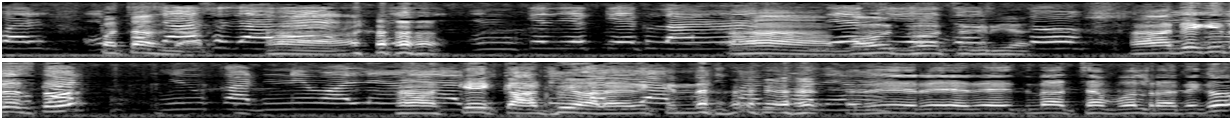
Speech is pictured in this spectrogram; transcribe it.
पर एक पचास हज़ार। हाँ। इनके लिए केक लाए हाँ, बहुत- बहुत शुक्रिया। हाँ, देखिए दोस्तों। काटने वाले हैं हाँ केक काटने वाला है कितना। अरे अरे अरे इतना अच्छा बोल रहा है देखो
